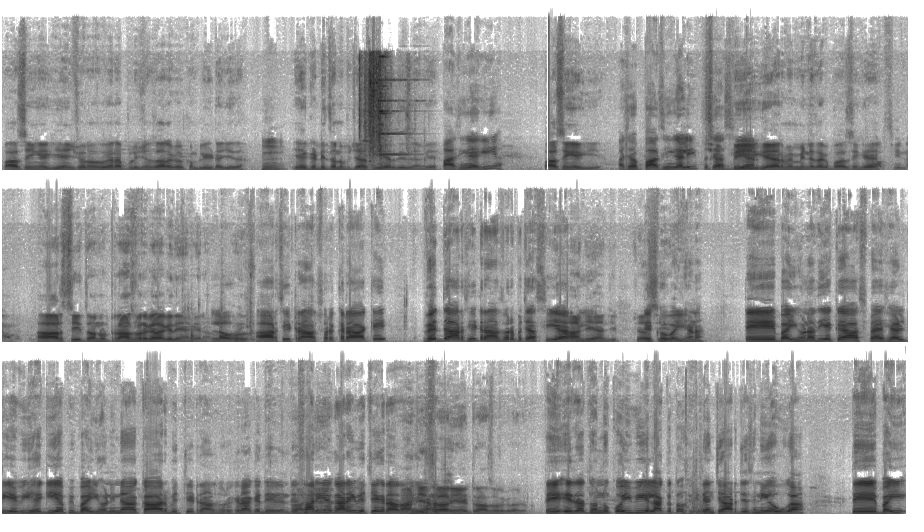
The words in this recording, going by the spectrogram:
ਪਾਸਿੰਗ ਹੈਗੀ ਇੰਸ਼ੋਰੈਂਸ ਵਗੈਰਾ ਪੋਲੂਸ਼ਨ ਸਾਰਾ ਕੁਝ ਕੰਪਲੀਟ ਆ ਜੀ ਇਹਦਾ। ਹੂੰ। ਇਹ ਗੱਡੀ ਤੁਹਾਨੂੰ 85000 ਦੇ ਦਾਂਗੇ। ਪਾਸਿੰਗ ਹੈਗੀ ਆ? ਪਾਸਿੰਗ ਹੈਗੀ ਆ। ਅੱਛਾ ਪਾਸਿੰਗ ਵਾਲੀ 85 20 11ਵੇਂ ਮਹੀਨੇ ਤੱਕ ਪਾਸਿੰਗ ਹੈ। ਆਰਸੀ ਤੁਹਾਨੂੰ ਟ੍ਰਾਂਸਫਰ ਕਰਾ ਕੇ ਦੇਵਾਂਗੇ ਨਾਲ। ਲਓ ਆਰਸੀ ਟ੍ਰਾਂਸਫਰ ਕਰਾ ਕੇ ਵਿਦ ਆਰਸੀ ਟ੍ਰਾਂਸਫਰ 85000 ਹਾਂਜੀ ਹਾਂਜੀ ਦੇਖੋ ਬਾਈ ਹਨਾ? ਤੇ ਬਾਈ ਹੁਣਾਂ ਦੀ ਇੱਕ ਆ ਸਪੈਸ਼ਲਿਟੀ ਇਹ ਵੀ ਹੈਗੀ ਆ ਵੀ ਬਾਈ ਹੁਣੀ ਨਾ ਕਾਰ ਵਿੱਚੇ ਟ੍ਰਾਂਸਫਰ ਕਰਾ ਕੇ ਦੇ ਦਿੰਦੇ। ਸਾਰੀਆਂ ਕਾਰਾਂ ਹੀ ਵਿੱਚੇ ਕਰਾ ਦਾਂਗੇ ਹਾਂਜੀ ਸਾਰੀਆਂ ਟ੍ਰਾਂਸਫਰ ਕਰਾ ਕੇ। ਤੇ ਇਹਦਾ ਤੁਹਾਨੂੰ ਕੋਈ ਵੀ ਅਲੱਗ ਤੋਂ ਹਿਡਨ ਚਾਰजेस ਨਹੀਂ ਆਊਗਾ। ਤੇ ਬਾਈ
